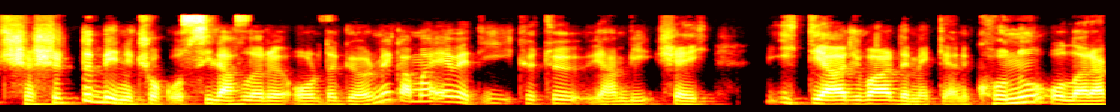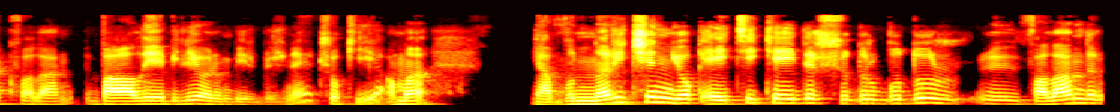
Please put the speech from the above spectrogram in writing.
şaşırttı beni çok o silahları orada görmek ama evet iyi kötü yani bir şey ihtiyacı var demek yani. Konu olarak falan bağlayabiliyorum birbirine. Çok iyi ama ya bunlar için yok ATK'dir şudur budur e, falandır.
